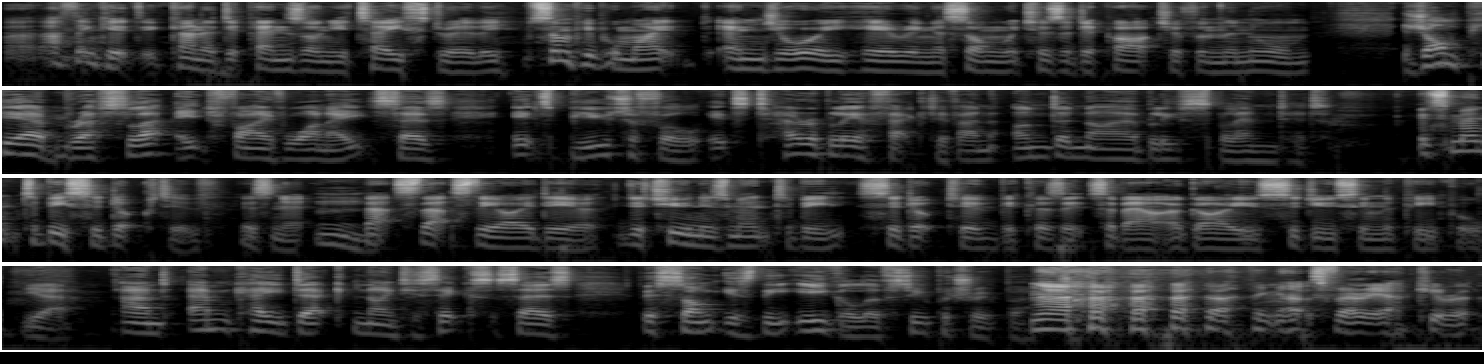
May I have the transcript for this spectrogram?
I think it, it kind of depends on your taste, really. Some people might enjoy hearing a song which is a departure from the norm. Jean Pierre Bressler, 8518, says, It's beautiful, it's terribly effective, and undeniably splendid. It's meant to be seductive, isn't it? Mm. That's that's the idea. The tune is meant to be seductive because it's about a guy who's seducing the people. Yeah. And MK Deck 96 says this song is the eagle of Super Trooper. I think that's very accurate.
